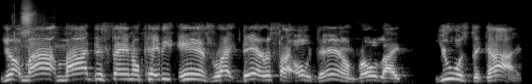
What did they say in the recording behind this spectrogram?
You know, my my disdain on KD ends right there. It's like, oh damn, bro, like you was the guy.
